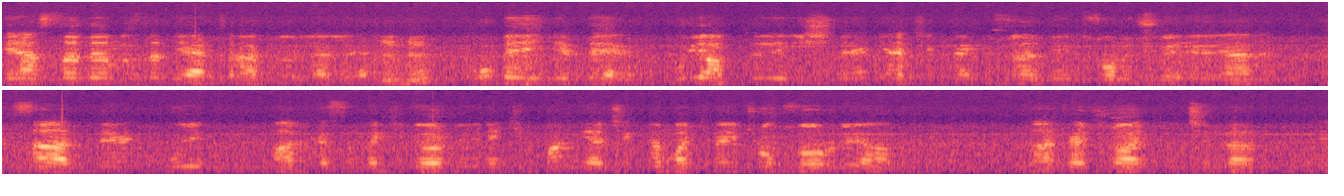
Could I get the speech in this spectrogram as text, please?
kıyasladığımızda diğer traktörlerle Hı hı. bu beygirde bu yaptığı işle gerçekten güzel bir sonuç veriyor yani. Saatte bu arkasındaki gördüğün ekipman gerçekten makineyi çok zorluyor abi. Zaten şu an içinden e,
